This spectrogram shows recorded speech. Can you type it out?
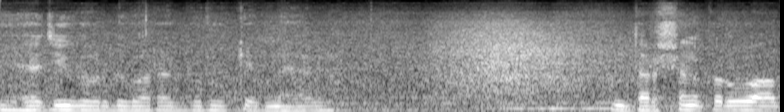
ਇਹ ਹੈ ਜੀ ਗੁਰਦੁਆਰਾ ਗੁਰੂ ਕੇ ਮਹਿਲ। ਦਰਸ਼ਨ ਕਰੋ ਆਪ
